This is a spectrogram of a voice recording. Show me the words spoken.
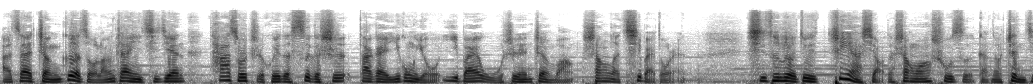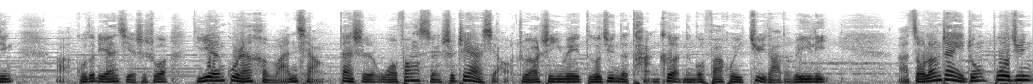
啊，在整个走廊战役期间，他所指挥的四个师大概一共有一百五十人阵亡，伤了七百多人。”希特勒对这样小的伤亡数字感到震惊。啊，古德里安解释说：“敌人固然很顽强，但是我方损失这样小，主要是因为德军的坦克能够发挥巨大的威力。”啊，走廊战役中，波军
